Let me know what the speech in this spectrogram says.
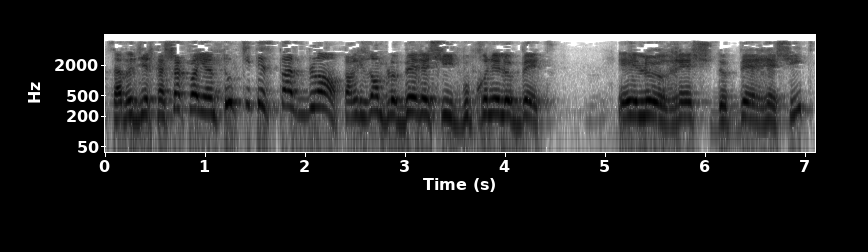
Ça veut dire qu'à chaque fois, il y a un tout petit espace blanc. Par exemple, le Bereshit, vous prenez le Bet et le Resh de Bereshit.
